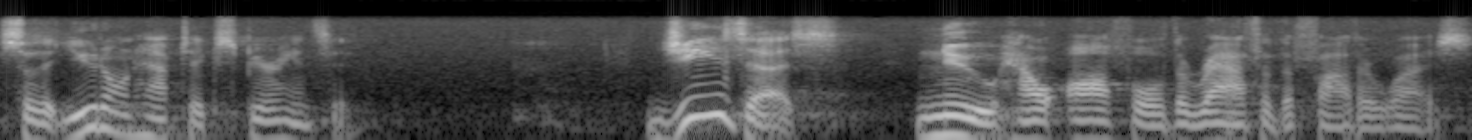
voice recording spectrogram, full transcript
so that you don't have to experience it. Jesus knew how awful the wrath of the Father was.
